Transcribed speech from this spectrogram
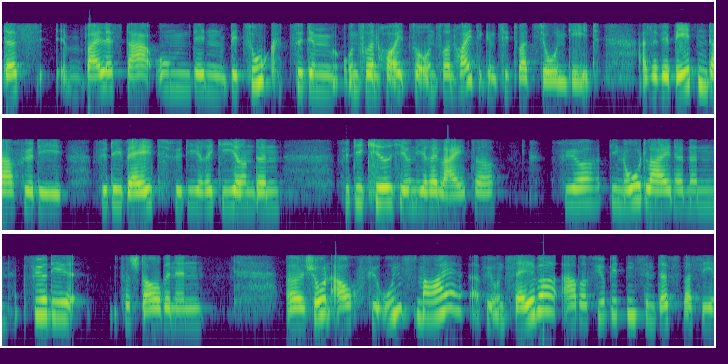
das, weil es da um den Bezug zu, dem, unseren, zu unseren heutigen Situation geht. Also wir beten da für die, für die Welt, für die Regierenden, für die Kirche und ihre Leiter, für die Notleidenden, für die Verstorbenen, äh, schon auch für uns mal, äh, für uns selber, aber Fürbitten sind das, was Sie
